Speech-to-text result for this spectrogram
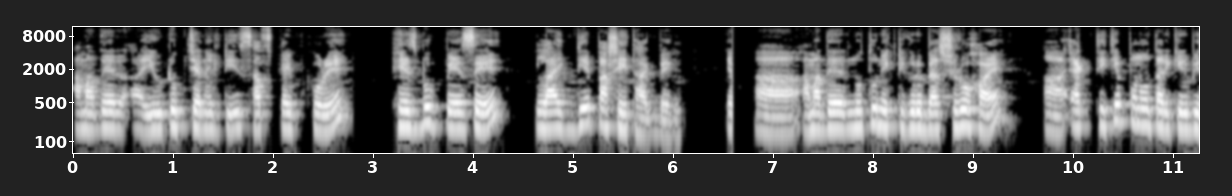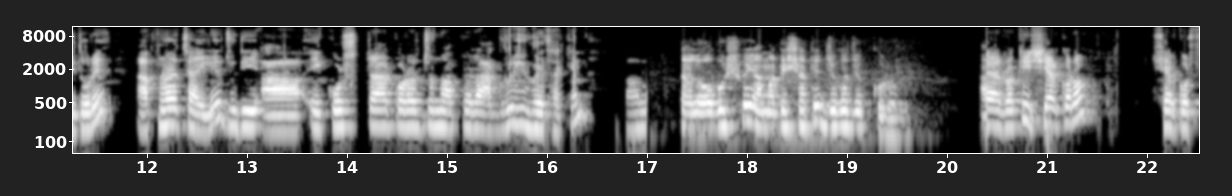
আমাদের ইউটিউব চ্যানেলটি সাবস্ক্রাইব করে ফেসবুক পেজে লাইক দিয়ে পাশেই থাকবেন। আমাদের নতুন একটি করে ব্যাচ শুরু হয় এক থেকে পনেরো তারিখের ভিতরে। আপনারা চাইলে যদি এই কোর্সটা করার জন্য আপনারা আগ্রহী হয়ে থাকেন তাহলে অবশ্যই আমাদের সাথে যোগাযোগ করুন। হ্যাঁ রকি শেয়ার করো শেয়ার করছ?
